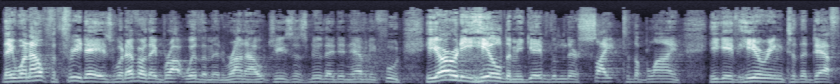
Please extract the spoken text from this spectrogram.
They went out for three days. Whatever they brought with them had run out. Jesus knew they didn't have any food. He already healed them. He gave them their sight to the blind. He gave hearing to the deaf,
